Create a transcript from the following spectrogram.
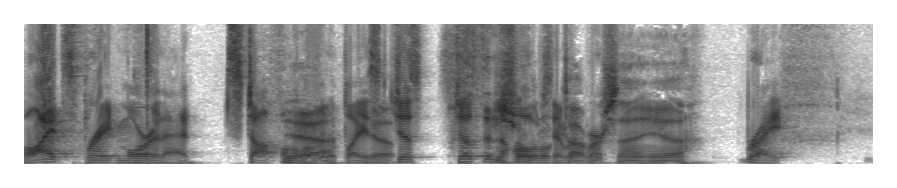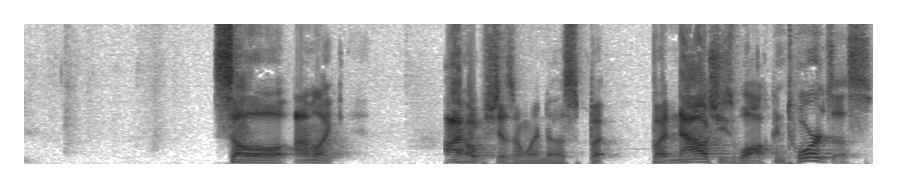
Well, I had sprayed more of that stuff all Yeah, over the place, yeah. just just in Just the a hopes that we cover scent. Yeah. Right. So I'm like, I hope she doesn't wind us, but but now she's walking towards us.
